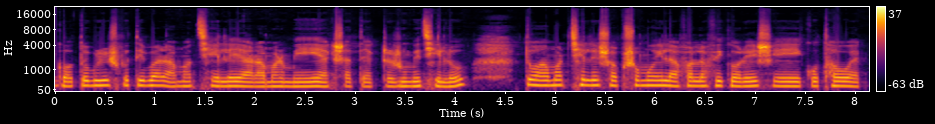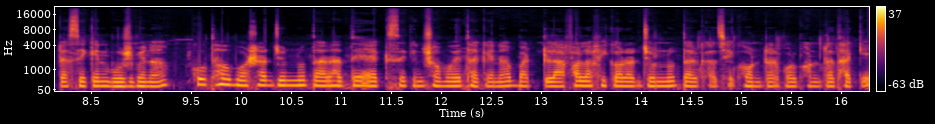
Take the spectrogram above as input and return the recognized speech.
গত বৃহস্পতিবার আমার ছেলে আর আমার মেয়ে একসাথে একটা রুমে ছিল। তো আমার ছেলে সবসময় লাফালাফি করে, সে কোথাও একটা সেকেন্ড বসবে না। কোথাও বসার জন্য তার হাতে এক সেকেন্ড সময় থাকে না বাট লাফালাফি করার জন্য তার কাছে ঘণ্টার পর ঘণ্টা থাকে।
